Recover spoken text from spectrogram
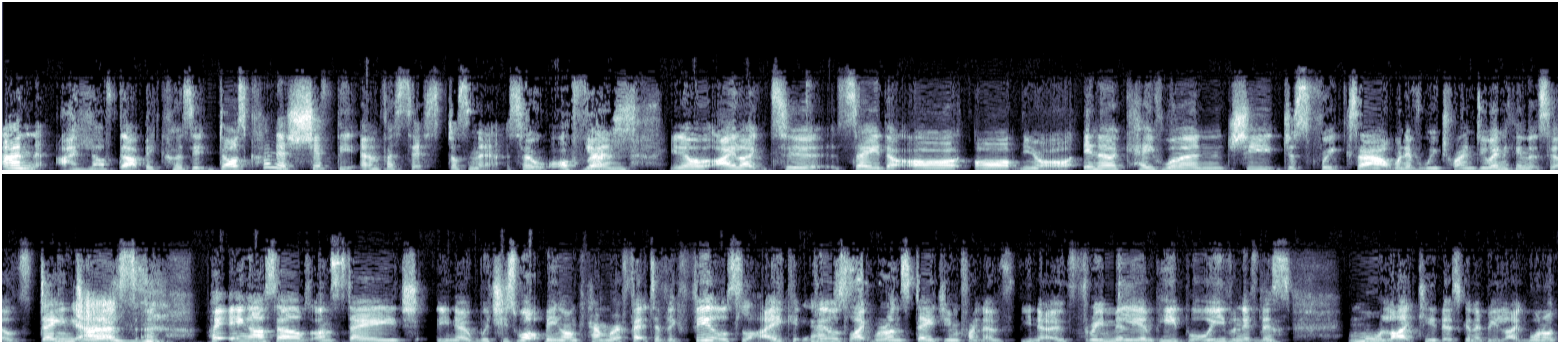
And I love that because it does kind of shift the emphasis, doesn't it? So often, yes. you know, I like to say that our our you know our inner cave woman, she just freaks out whenever we try and do anything that feels dangerous yes. and putting ourselves on stage, you know, which is what being on camera effectively feels like. It yes. feels like we're on stage in front of, you know, three million people, even if yeah. there's more likely there's going to be like one or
